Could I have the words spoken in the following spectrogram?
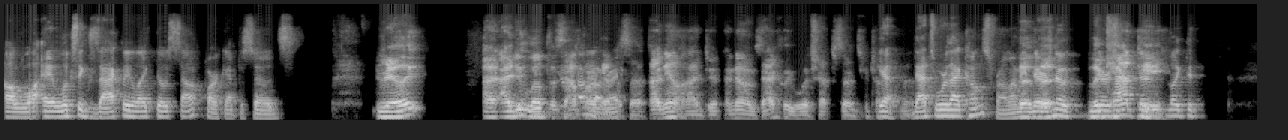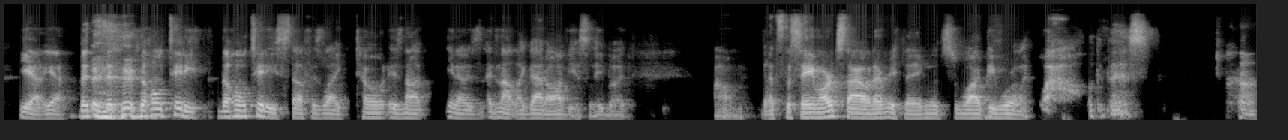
a lot. It looks exactly like those South Park episodes. Really? I, I do You- love you the South Park about, right? episode. I know, I do. I know exactly which episodes you're talking Yeah, about. Yeah, that's where that comes from. I mean, The- there's the- no the there's- cat pee. like the yeah, yeah. The, the the whole titty the whole titty stuff is like tone is not you know it's, it's not like that obviously, but um that's the same art style and everything. That's why people were like, wow, look at this. Huh.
